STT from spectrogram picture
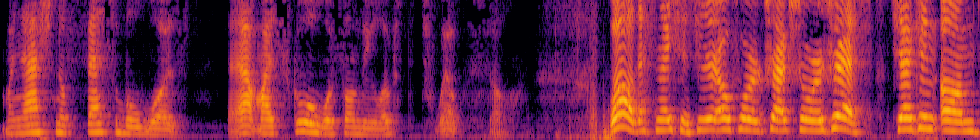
my national festival was at my school was on the 11th to 12th. So. Well, destination, Cedar Airport track store address. Check-in um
